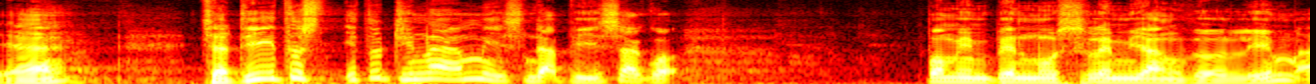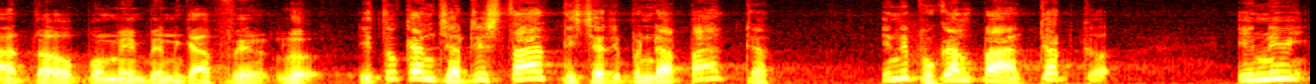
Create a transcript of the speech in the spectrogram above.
Ya. Jadi itu itu dinamis tidak bisa kok pemimpin muslim yang zolim atau pemimpin kafir. Lo itu kan jadi statis jadi benda padat. Ini bukan padat kok ini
